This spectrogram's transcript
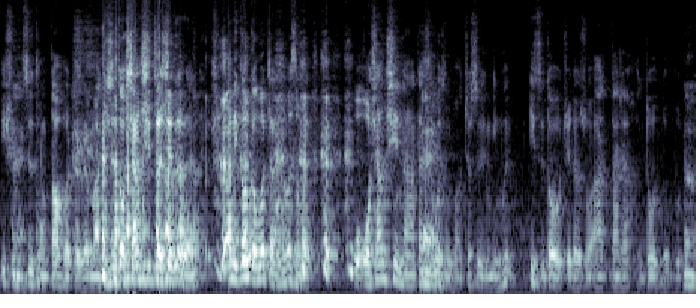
一群志同道合的人嘛？就是都相信这些的人，那，你都跟我讲，为什么？我我相信啊，但是哎为什么？就是你会一直都有觉得说啊，大家很多人都不嗯，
